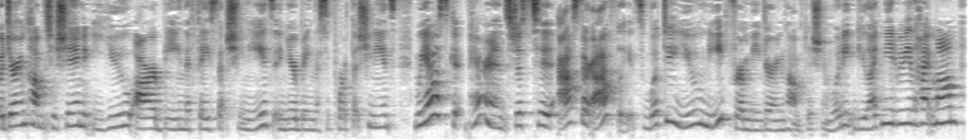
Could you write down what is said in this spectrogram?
But during competition, you are being the face that she needs and you're being the support that she needs. We ask parents just to ask their athletes, what do you need from me during competition? What do you, do you like me to be the hype mom?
